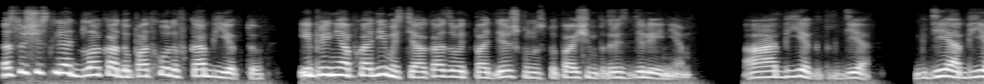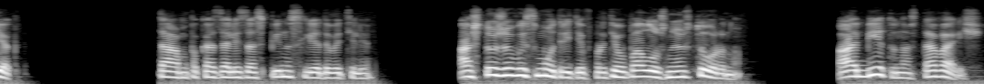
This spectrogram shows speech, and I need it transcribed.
осуществлять блокаду подходов к объекту и при необходимости оказывать поддержку наступающим подразделениям. А объект где? Где объект? Там показали за спины следователи. А что же вы смотрите в противоположную сторону? Обед у нас, товарищ.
